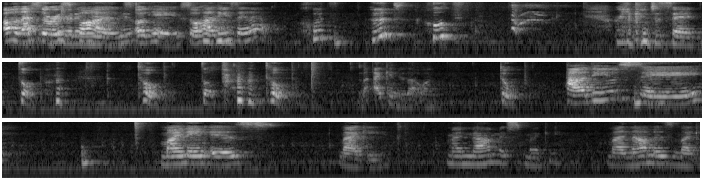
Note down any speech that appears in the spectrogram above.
Oh, that's the Good, response. Okay, so how do you say that? Goed. Hoot? Hoot? Or you can just say top. Top. top. Top. I can do that one. Top. How do you say my name is Maggie? My name is Maggie. My name is Maggie.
